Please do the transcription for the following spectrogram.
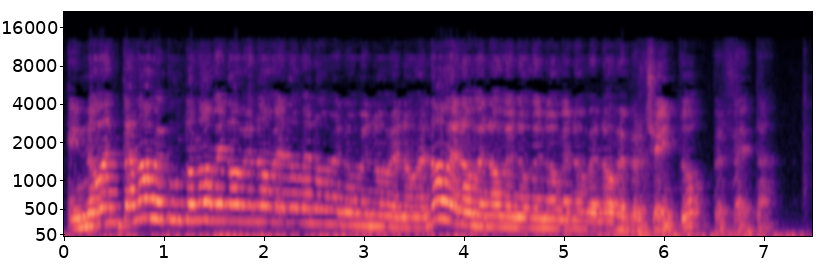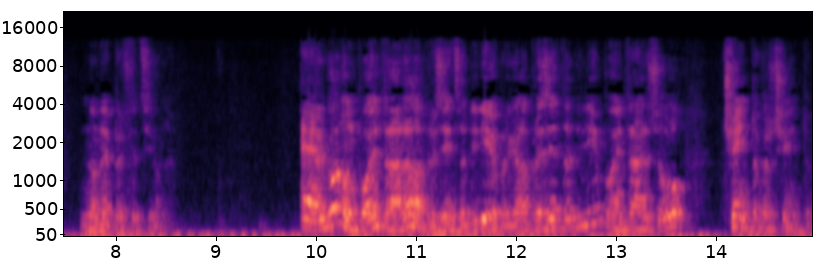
e il 99.9999999999999% perfetta non è perfezione. Ergo non può entrare alla presenza di Dio, perché alla presenza di Dio può entrare solo 100%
